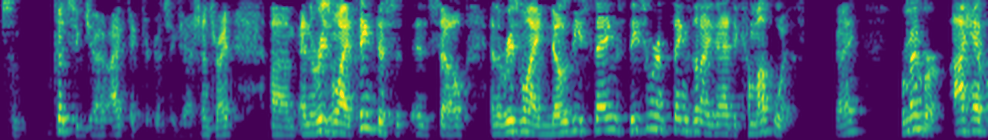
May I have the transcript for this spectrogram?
some good suggestions. I think they're good suggestions, right? Um, and the reason why I think this is so, and the reason why I know these things, these weren't things that I had to come up with. Okay, remember, I have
